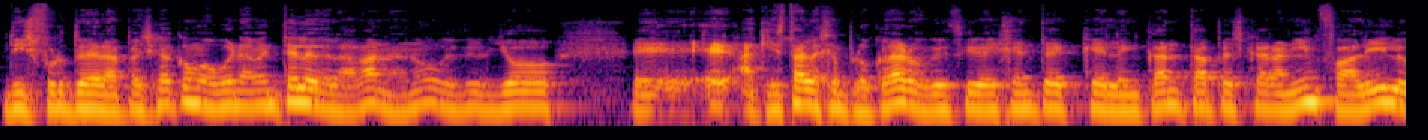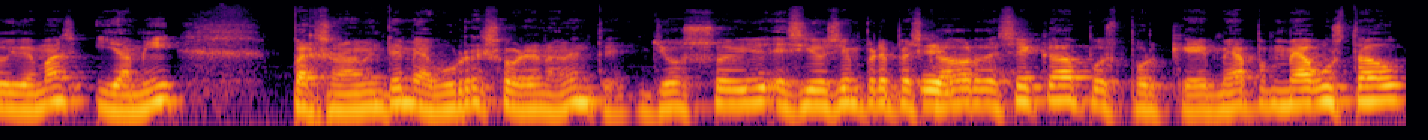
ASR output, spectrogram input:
disfrute de la pesca como buenamente le dé la gana, ¿no? Es decir, yo eh, eh, aquí está el ejemplo claro. Quiero decir, hay gente que le encanta pescar a ninfa, al hilo y demás y a mí personalmente me aburre soberanamente. Yo soy, he sido siempre pescador de seca, pues porque me ha, me ha, gustado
